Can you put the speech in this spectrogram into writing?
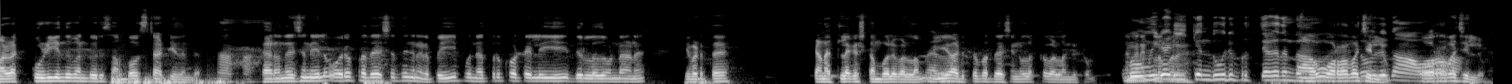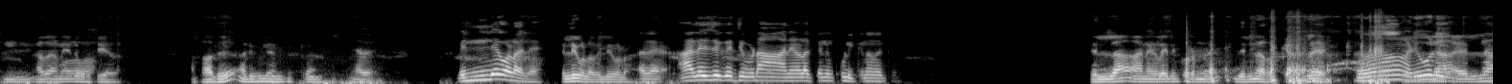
മഴക്കുഴി എന്ന് പറഞ്ഞ ഒരു സംഭവം സ്റ്റാർട്ട് ചെയ്തിട്ടുണ്ട്. കാരണം എന്താ വെച്ചിട്ടുണ്ടെങ്കിൽ ഓരോ പ്രദേശത്ത് ഇങ്ങനെയാണ്. ഇപ്പൊ ഈ പുന്നത്തൂർ കോട്ടയിൽ ഈ ഇതുള്ളത് കൊണ്ടാണ് ഇവിടുത്തെ കിണറ്റിലൊക്കെ ഇഷ്ടം പോലെ വെള്ളം. ഈ അടുത്ത പ്രദേശങ്ങളിലൊക്കെ വെള്ളം കിട്ടും. ഭൂമിയുടെ അടിക്ക് എന്തോ ഒരു പ്രത്യേകത ഉണ്ട് ഉറവ ചെല്ലും. ഉറവ ചെല്ലും. അതാണ് അതിന്റെ പ്രത്യേകത. അപ്പൊ അത് അടിപൊളിയാണ് കിട്ടാൻ. അതെ. വലിയ കുളല്ലേ? വലിയ കുളം വലിയ കുളം. അതെ. ആലോചിച്ചൊക്കെ ഇവിടെ ആനകളൊക്കെ കുളിക്കണതൊക്കെ. എല്ലാ ആനകളെയും കൊടുന്ന് ഇതിൽ നിന്ന് ഇറക്കുക അല്ലേ? അടിപൊളി. എല്ലാ-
